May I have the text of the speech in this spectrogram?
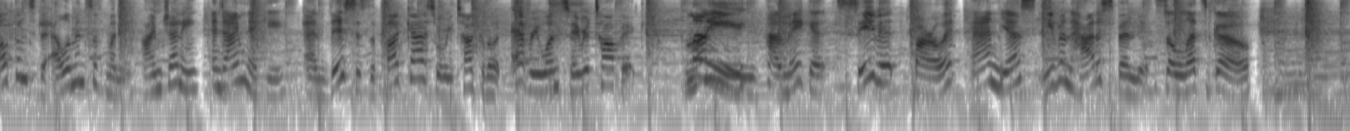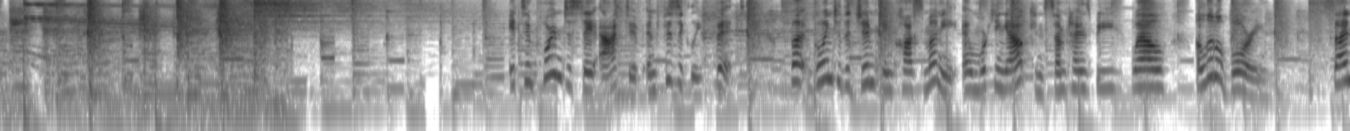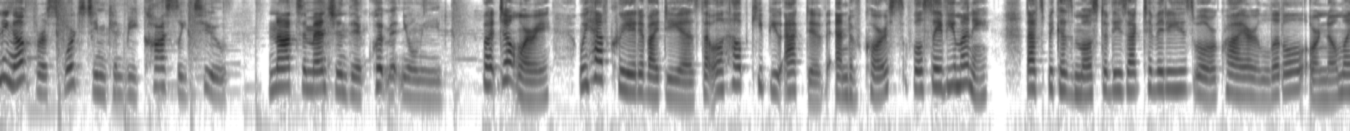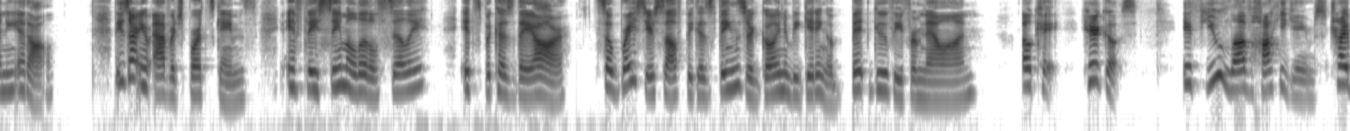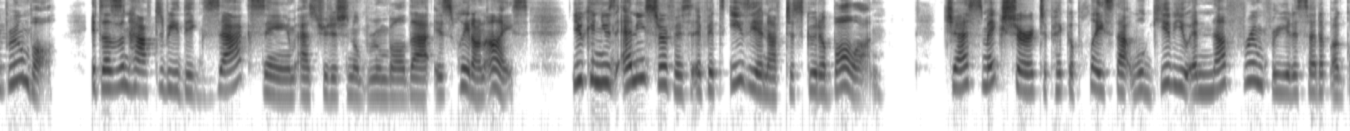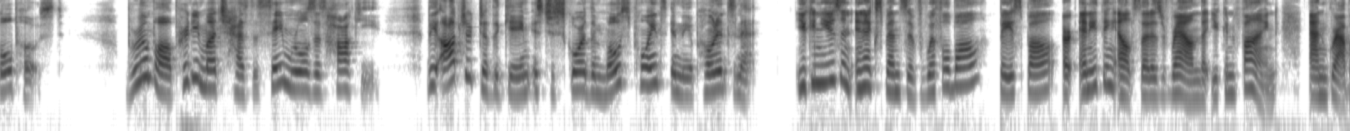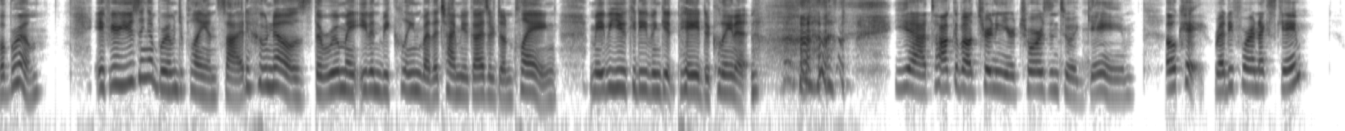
Welcome to the Elements of Money. I'm Jenny. And I'm Nikki. And this is the podcast where we talk about everyone's favorite topic money. How to make it, save it, borrow it, and yes, even how to spend it. So let's go. It's important to stay active and physically fit. But going to the gym can cost money, and working out can sometimes be, well, a little boring. Signing up for a sports team can be costly too, not to mention the equipment you'll need. But don't worry, we have creative ideas that will help keep you active and, of course, will save you money. That's because most of these activities will require little or no money at all. These aren't your average sports games. If they seem a little silly, it's because they are. So brace yourself because things are going to be getting a bit goofy from now on. Okay, here it goes. If you love hockey games, try broomball. It doesn't have to be the exact same as traditional broomball that is played on ice. You can use any surface if it's easy enough to scoot a ball on. Just make sure to pick a place that will give you enough room for you to set up a goalpost. Broomball pretty much has the same rules as hockey. The object of the game is to score the most points in the opponent's net. You can use an inexpensive wiffle ball, baseball, or anything else that is round that you can find, and grab a broom. If you're using a broom to play inside, who knows? The room may even be clean by the time you guys are done playing. Maybe you could even get paid to clean it. yeah, talk about turning your chores into a game. Okay, ready for our next game?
